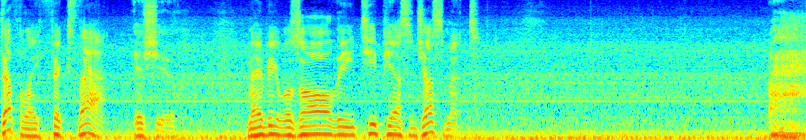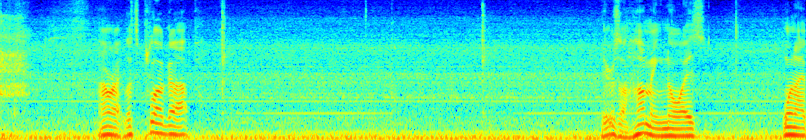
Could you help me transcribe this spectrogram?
definitely fix that issue. Maybe it was all the TPS adjustment. All right, let's plug up. There's a humming noise when I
